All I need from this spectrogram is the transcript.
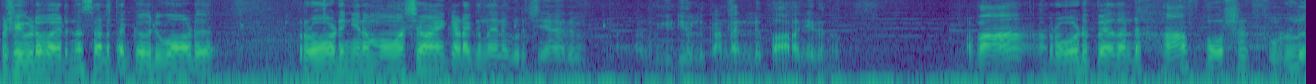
പക്ഷേ ഇവിടെ വരുന്ന സ്ഥലത്തൊക്കെ ഒരുപാട് റോഡ് ഇങ്ങനെ മോശമായി കിടക്കുന്നതിനെ കുറിച്ച് ഞാനൊരു വീഡിയോയിൽ കണ്ടന്റിൽ പറഞ്ഞിരുന്നു. അപ്പോൾ ആ റോഡ് ഇപ്പോൾ ഏതാണ്ട് ഹാഫ് പോർഷൻ ഫുള്ള്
